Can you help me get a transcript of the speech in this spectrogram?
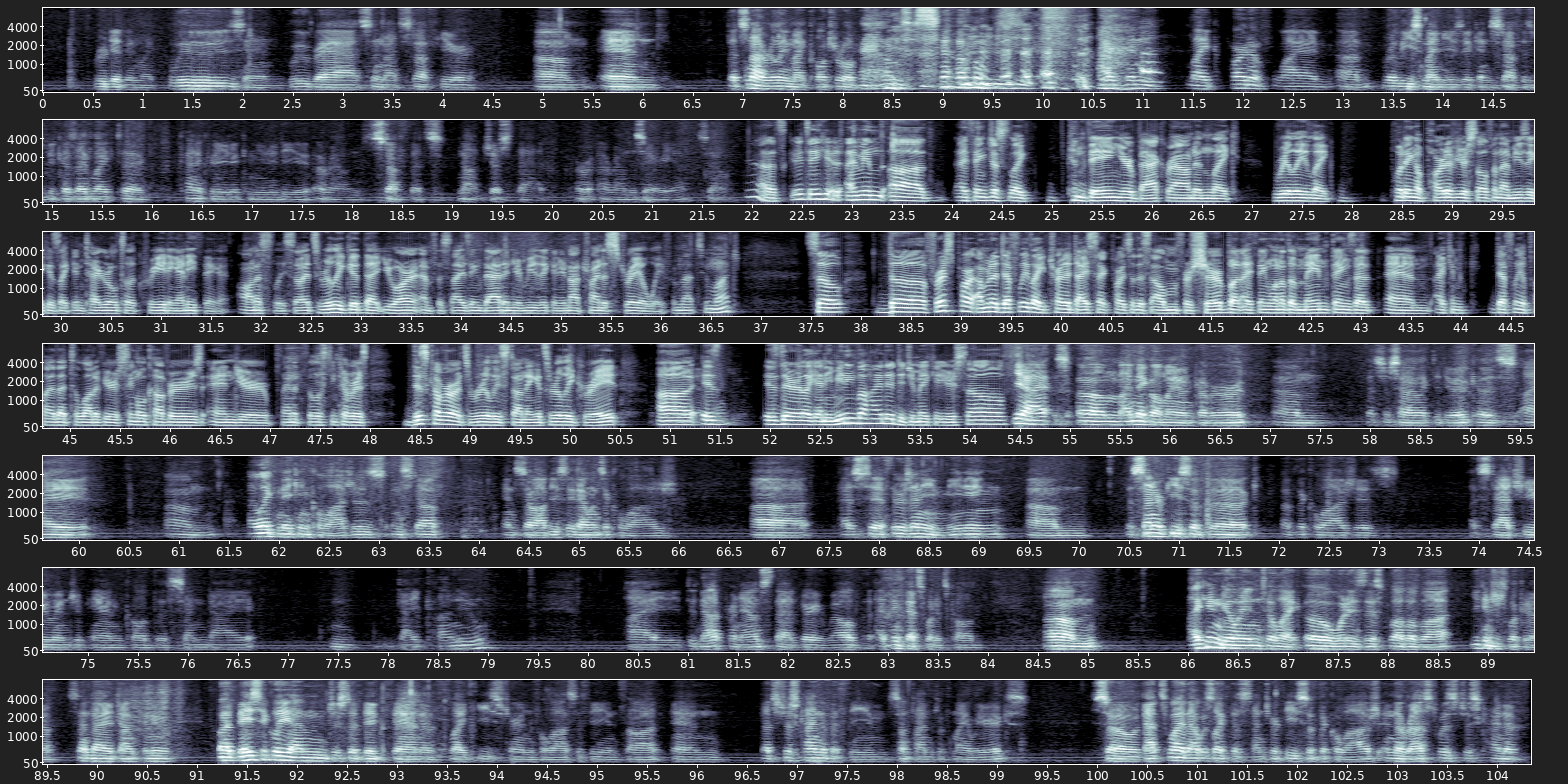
rooted in like blues and bluegrass and that stuff here, um, and that's not really my cultural ground. So I've been like part of why I um, release my music and stuff is because I'd like to kind of create a community around stuff that's not just that ar- around this area. So Yeah, that's great to hear. I mean, uh, I think just like conveying your background and like really like putting a part of yourself in that music is like integral to creating anything, honestly. So it's really good that you are emphasizing that in your music and you're not trying to stray away from that too much. So the first part, I'm gonna definitely like try to dissect parts of this album for sure. But I think one of the main things that, and I can definitely apply that to a lot of your single covers and your Planet Philistine covers. This cover art's really stunning. It's really great. Uh, is is there like any meaning behind it? Did you make it yourself? yeah, um, I make all my own cover art. Um, that's just how I like to do it because I um, I like making collages and stuff, and so obviously that one's a collage. Uh, as to if there's any meaning, um, the centerpiece of the of the collage is a statue in Japan called the Sendai Daikanu. I did not pronounce that very well, but I think that's what it's called. Um, I can go into like, oh, what is this? Blah blah blah. You can just look it up. Sendai Daikanu. But basically, I'm just a big fan of like Eastern philosophy and thought, and that's just kind of a theme sometimes with my lyrics. So that's why that was like the centerpiece of the collage, and the rest was just kind of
